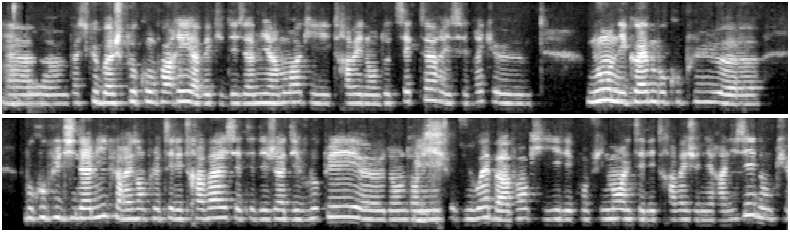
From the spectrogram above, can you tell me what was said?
Mm. Euh, parce que bah, je peux comparer avec des amis à moi qui travaillent dans d'autres secteurs et c'est vrai que nous, on est quand même beaucoup plus, euh, beaucoup plus dynamique. Par exemple, le télétravail, c'était déjà développé dans, dans les métiers du web avant qu'il y ait les confinements et le télétravail généralisé. Donc,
